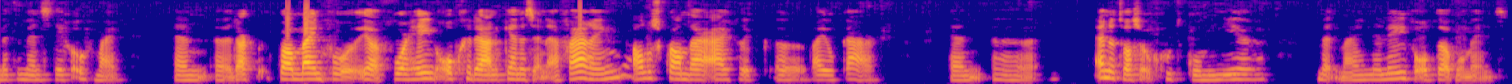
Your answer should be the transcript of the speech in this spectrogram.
met de mensen tegenover mij. En daar kwam mijn voor, ja, voorheen opgedane kennis en ervaring. Alles kwam daar eigenlijk bij elkaar. En, en het was ook goed te combineren met mijn leven op dat moment.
